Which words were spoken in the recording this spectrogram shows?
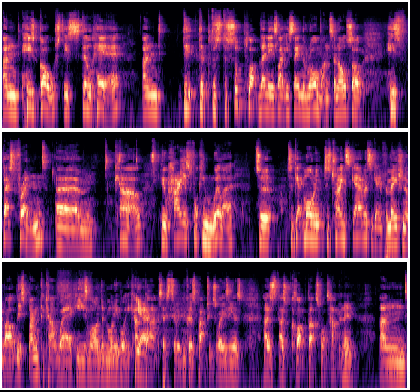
and his ghost is still here, and the the, the the subplot then is like you're saying the romance and also his best friend um, Carl who hires fucking Willa to to get more to try and scare her to get information about this bank account where he's laundered money but he can't Yeah. get access to it because Patrick Swayze has has has clocked that's what's happening and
